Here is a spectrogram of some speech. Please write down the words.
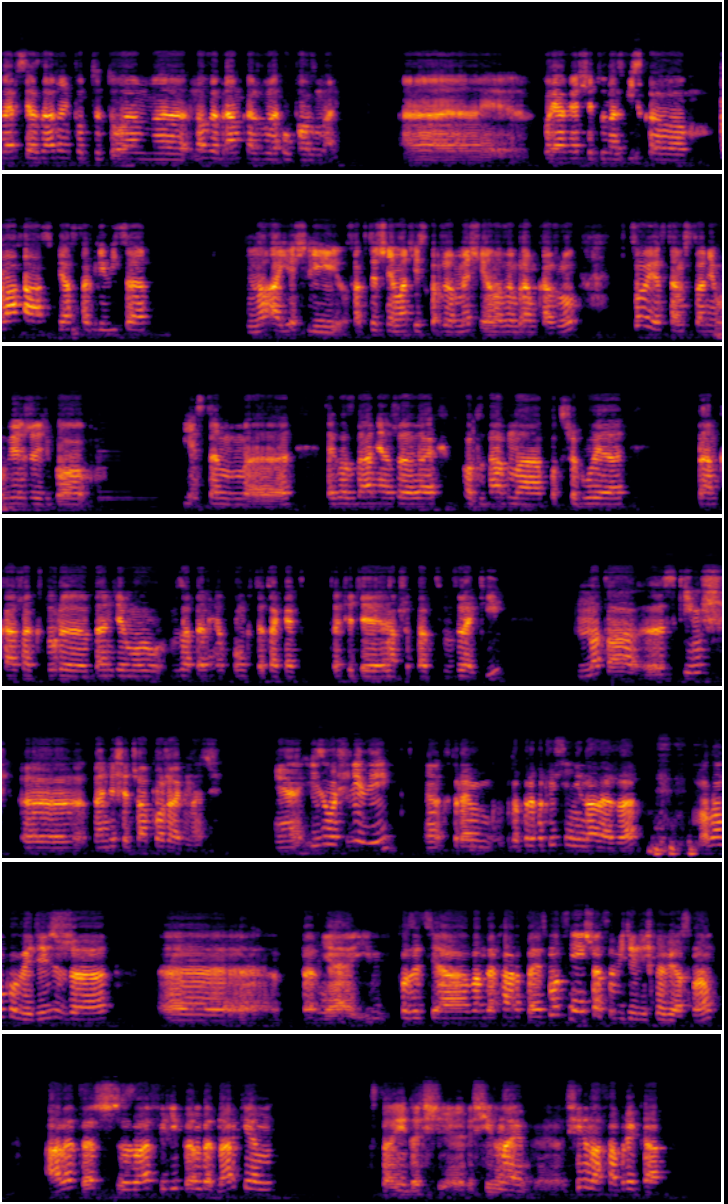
wersja zdarzeń pod tytułem Nowy bramkarz w Lechu Poznań. Pojawia się tu nazwisko Placha z Piasta Gliwice. No a jeśli faktycznie Maciej Skorża myśli o nowym bramkarzu, co jestem w stanie uwierzyć, bo jestem e, tego zdania, że Lech od dawna potrzebuje bramkarza, który będzie mu zapewniał punkty, tak jak to się dzieje na przykład w Leki, no to e, z kimś e, będzie się trzeba pożegnać. I złośliwi, którym, do których oczywiście nie należę, mogą powiedzieć, że pewnie pozycja Van der Harta jest mocniejsza, co widzieliśmy wiosną, ale też za Filipem Bednarkiem stoi dość silna, silna fabryka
